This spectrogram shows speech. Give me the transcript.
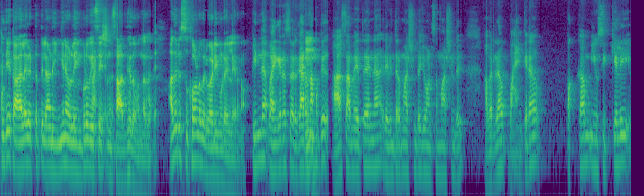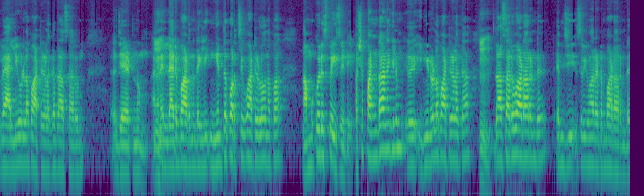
പുതിയ കാലഘട്ടത്തിലാണ് ഇങ്ങനെയുള്ള ഇംപ്രൂവൈസേഷൻ സാധ്യത വന്നത്. അതൊരു സുഖമുള്ള പരിപാടിയും കൂടെ അല്ലായിരുന്നോ പിന്നെ ഭയങ്കര രസമായിരുന്നു കാരണം നമുക്ക് ആ സമയത്ത് തന്നെ രവീന്ദ്ര മാഷുണ്ട് ജോൺസൺ മാഷുണ്ട്. അവരുടെ ഭയങ്കര പക്ക മ്യൂസിക്കലി വാല്യൂ ഉള്ള പാട്ടുകളൊക്കെ ദാസാറും ജയേട്ടനും അങ്ങനെ എല്ലാവരും പാടുന്നുണ്ടെങ്കിൽ ഇങ്ങനത്തെ കുറച്ച് പാട്ടുകൾ വന്നപ്പോൾ നമുക്കൊരു സ്പേസ് കിട്ടി. പക്ഷെ പണ്ടാണെങ്കിലും ഇങ്ങനെയുള്ള പാട്ടുകളൊക്കെ ദാസാറ് പാടാറുണ്ട് എം ജി ശ്രീകുമാരേട്ടൻ പാടാറുണ്ട്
